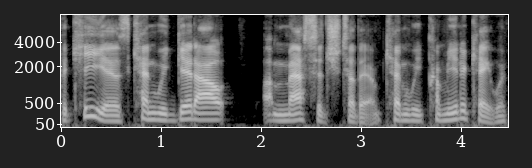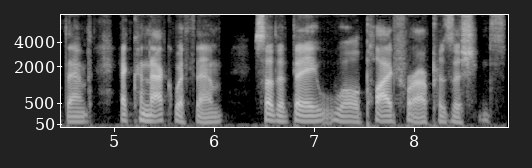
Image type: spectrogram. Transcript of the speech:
the key is can we get out a message to them? Can we communicate with them and connect with them so that they will apply for our positions?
